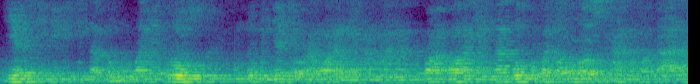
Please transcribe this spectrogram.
hiasi diri kita berupaya terus untuk menjadi orang-orang yang amanah, orang-orang yang takut kepada Allah Subhanahu wa taala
